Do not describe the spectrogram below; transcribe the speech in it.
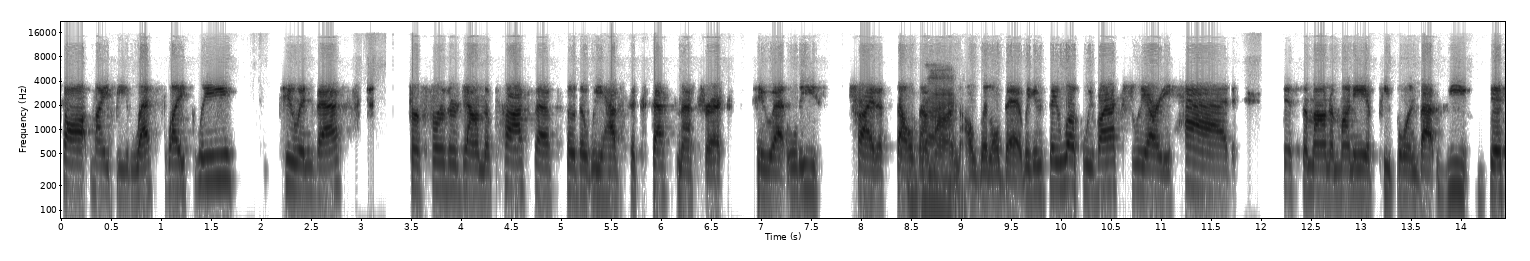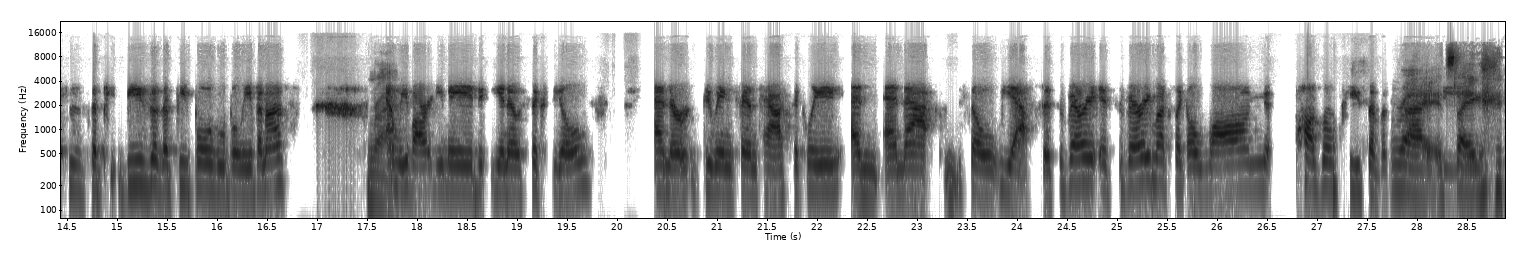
thought might be less likely to invest for further down the process so that we have success metrics to at least try to sell them right. on a little bit. We can say, look, we've actually already had this amount of money of people invest. This is the these are the people who believe in us, right. and we've already made you know six deals, and they're doing fantastically. And and that so yes, it's very it's very much like a long puzzle piece of a strategy. Right. It's like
